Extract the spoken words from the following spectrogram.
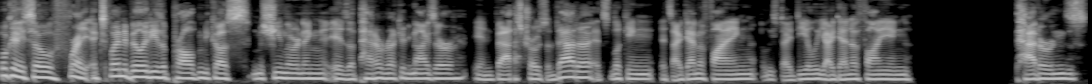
Okay, so right, explainability is a problem because machine learning is a pattern recognizer in vast troves of data. It's looking, it's identifying, at least ideally identifying patterns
